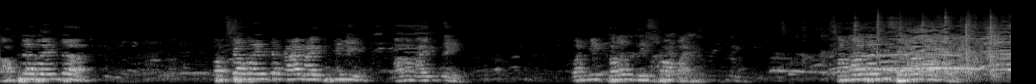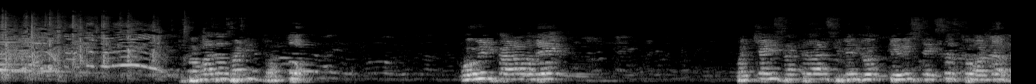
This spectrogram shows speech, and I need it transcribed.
आपल्यापर्यंत पक्षापर्यंत काय माहिती दिली? मला माहीत नाही. पण मी खरंच निष्पाप आहे. समाजाची सेवा करतो समाजासाठी झोपतो कोविड काळामध्ये पंचेचाळीस रक्तदान शिबिर घेऊन तेवीस एकसष्ट ऑर्डर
